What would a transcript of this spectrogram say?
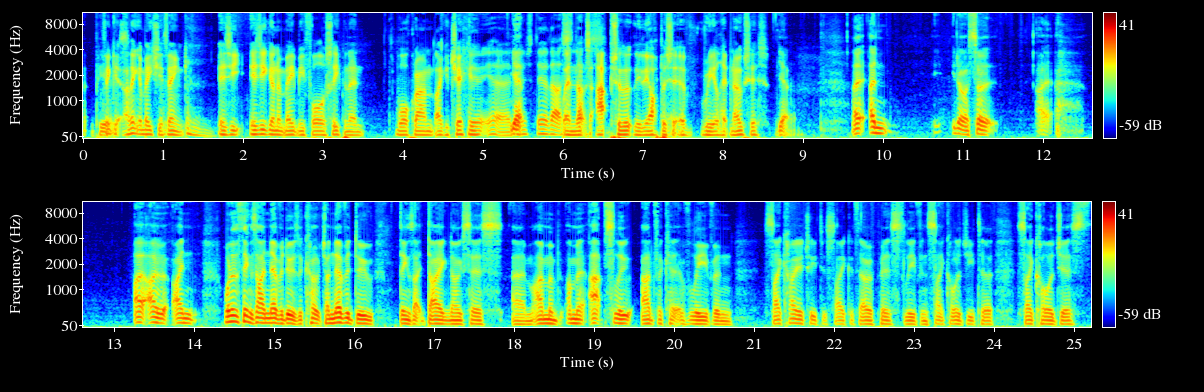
I think, it, I think it makes you think: is he is he going to make me fall asleep and then walk around like a Do, chicken. yeah, Yeah. just- yeah, that's when that's, that's absolutely the opposite of real hypnosis. Yeah. I, and you know, so I, I, I, I, one of the things I never do as a coach, I never do things like diagnosis. Um, I'm a, I'm an absolute advocate of leaving psychiatry to psychotherapists, leaving psychology to psychologists.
